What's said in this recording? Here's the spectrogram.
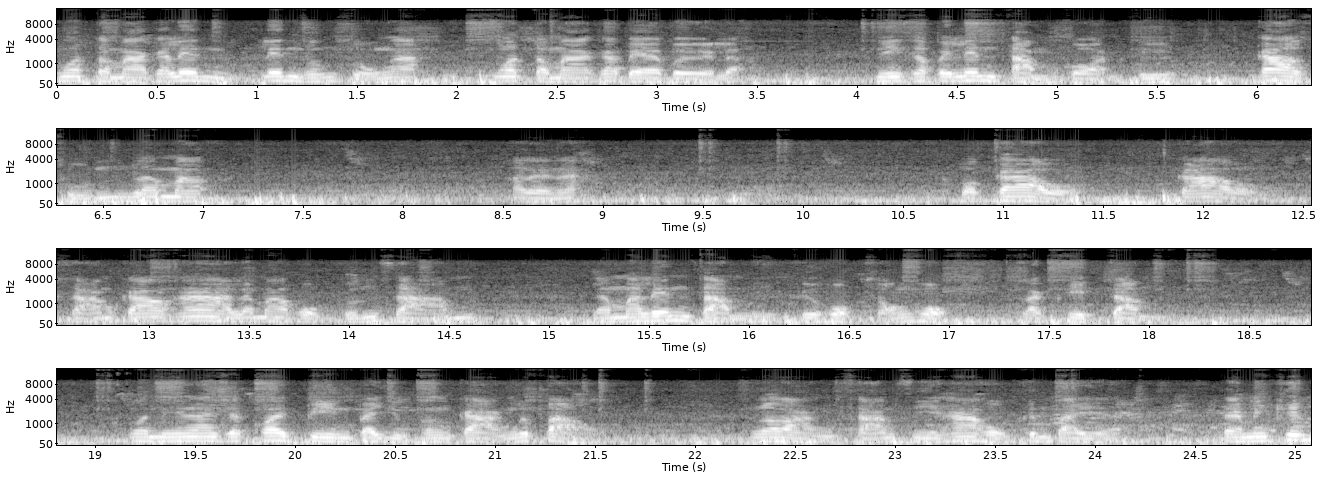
งวดต่อมาก็เล่นเล่นสูงสูงอะงวดต่อมาก็แบเบิร์ดแล้ว นี่เขาไปเล่นต่ำก่อนคือ 90 แล้วมา อะไรนะ พอ 9 9 3 9 5 แล้วมา 603 แล้วมาเล่นต่ำอีกคือ 626 หลักสิบต่ำวันนี้น่าจะค่อยปีนไปอยู่กลางๆ หรือเปล่า ระหว่าง 3 4 5 6 ขึ้นไปอะ แต่ไม่ขึ้น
